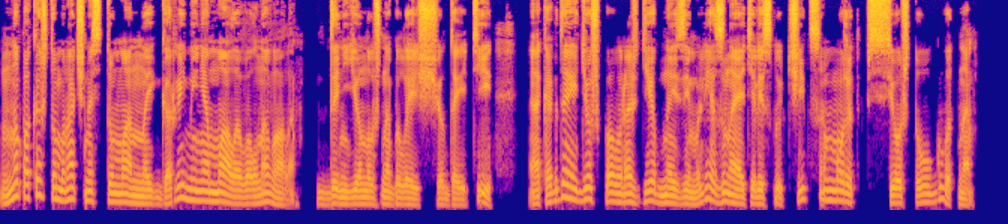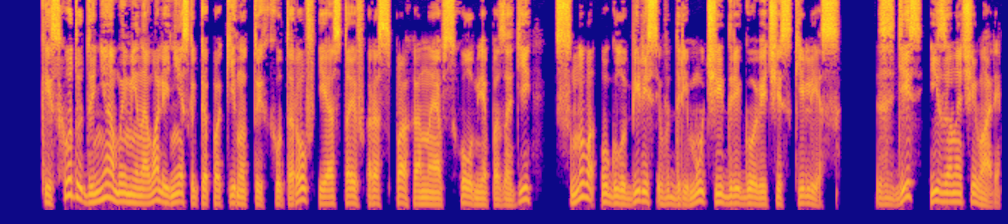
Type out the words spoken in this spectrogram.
Но пока что мрачность туманной горы меня мало волновала. До нее нужно было еще дойти, а когда идешь по враждебной земле, знаете ли, случиться может все что угодно. К исходу дня мы миновали несколько покинутых хуторов и, оставив распаханное всхолмье позади, снова углубились в дремучий дреговический лес. Здесь и заночевали.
